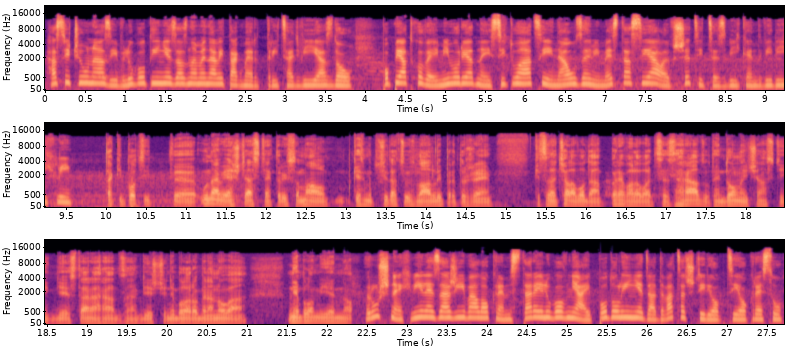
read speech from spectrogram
Hasiči u nás i v Ľubotíne zaznamenali takmer 30 výjazdov. Po piatkovej mimoriadnej situácii na území mesta si ale všetci cez víkend vydýchli. Taký pocit únavy e, a šťastia, ktorý som mal, keď sme tú situáciu zvládli, pretože keď sa začala voda prevalovať cez hrádzu, ten dolnej časti, kde je stará hrádza, kde ešte nebola robená nová, nebolo mi jedno. Rušné chvíle zažíval okrem Starej Ľubovne aj Podolínec za 24 obcí okresu.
